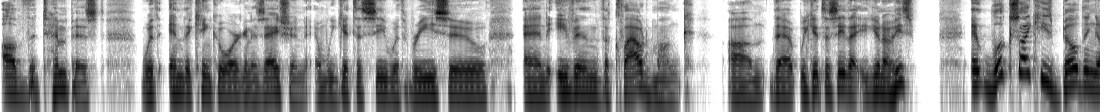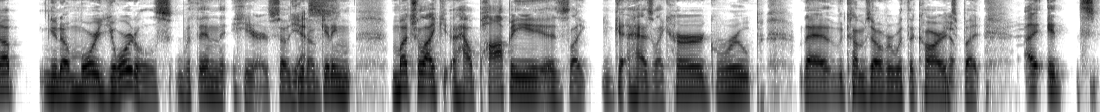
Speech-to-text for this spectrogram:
of the Tempest within the kinkou organization. And we get to see with Risu and even the Cloud Monk um, that we get to see that, you know, he's it looks like he's building up you know more yordles within here so you yes. know getting much like how poppy is like has like her group that comes over with the cards yep. but it's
